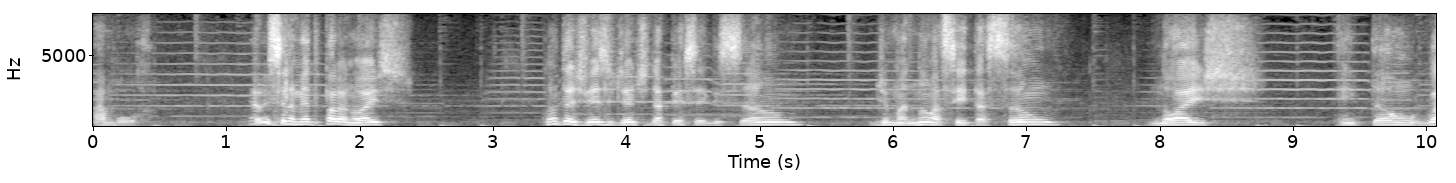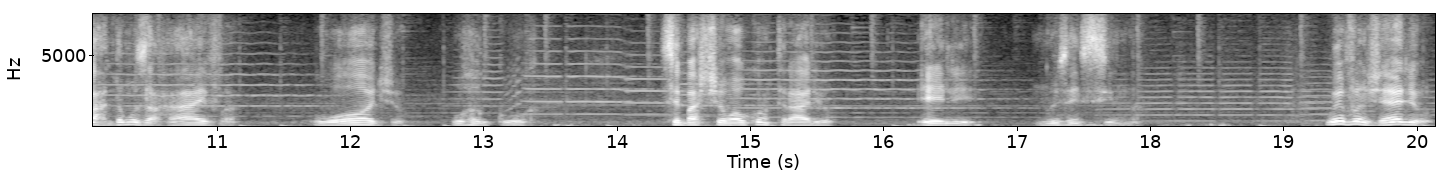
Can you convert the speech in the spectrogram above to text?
amor. É um ensinamento para nós. Quantas vezes, diante da perseguição, de uma não aceitação, nós então guardamos a raiva, o ódio, o rancor. Sebastião, ao contrário, ele nos ensina. O evangelho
